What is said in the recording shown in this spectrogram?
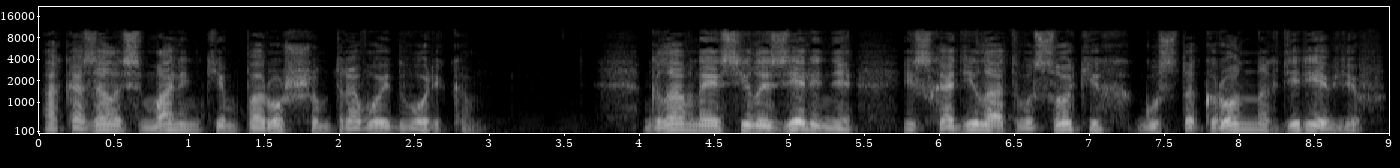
оказалось маленьким поросшим травой двориком. Главная сила зелени исходила от высоких густокронных деревьев,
